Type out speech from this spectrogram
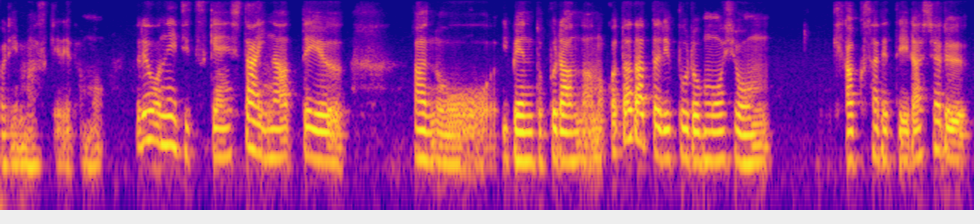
おりますけれども、それをね、実現したいなっていう、あの、イベントプランナーの方だったり、プロモーション企画されていらっしゃる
